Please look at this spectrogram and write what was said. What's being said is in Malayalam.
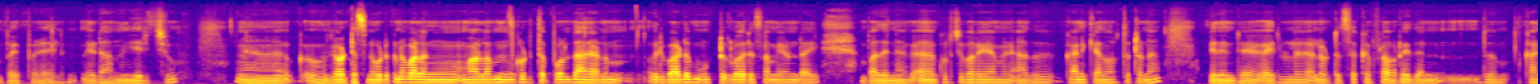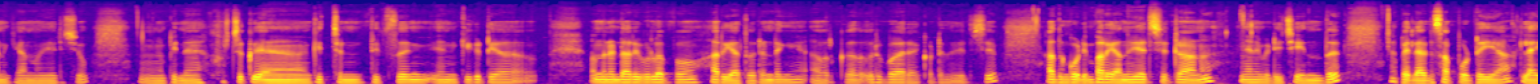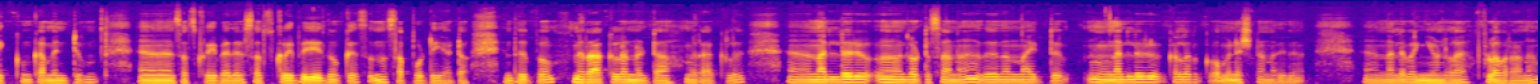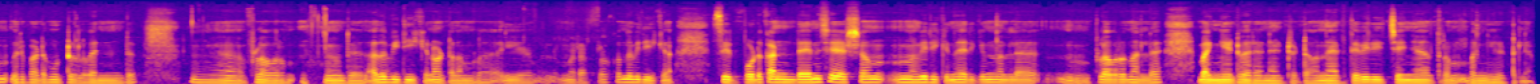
അപ്പോൾ എപ്പോഴായാലും ഇടാമെന്ന് വിചാരിച്ചു. ലോട്ടസിന് കൊടുക്കുന്ന വളം വളം കൊടുത്തപ്പോൾ ധാരാളം ഒരുപാട് മുട്ടുകൾ വരെ സമയം ഉണ്ടായി അപ്പോൾ അതിനെ കുറിച്ച് പറയാൻ അത് കാണിക്കാമെന്ന് ഓർത്തിട്ടാണ് പിന്നെ എന്റെ കയ്യിലുള്ള ലോട്ടസൊക്കെ ഫ്ലവർ ചെയ്ത് ഇതും കാണിക്കാമെന്ന് വിചാരിച്ചു പിന്നെ കുറച്ച് കിച്ചൺ ടിപ്സ് എനിക്ക് കിട്ടിയ ഒന്ന് രണ്ട് അറിവുകൾ അറിയാത്തവരുണ്ടെങ്കിൽ അവർക്ക് ഒരു ഉപകാരമായിക്കോട്ടെ എന്ന് വിചാരിച്ച് അതും കൂടിയും പറയാമെന്ന് വിചാരിച്ചിട്ടാണ് ഞാൻ വീഡിയോ ചെയ്യുന്നത്. അപ്പോൾ എല്ലാവരും സപ്പോർട്ട് ചെയ്യുക ലൈക്കും കമന്റും സബ്സ്ക്രൈബ് ചെയ്താൽ സബ്സ്ക്രൈബ് ചെയ്തൊക്കെ ഒന്ന് സപ്പോർട്ട് ചെയ്യുക കേട്ടോ ഇതിപ്പം മിറാക്കിളാണ് കേട്ടോ മിറാക്കിൾ നല്ലൊരു ലോട്ടസ് ആണ്. ഇത് നന്നായിട്ട് നല്ലൊരു കളർ കോമ്പിനേഷനാണ് അതിന്. നല്ല ഭംഗിയുള്ള ഫ്ലവറാണ്. ഒരുപാട് മുട്ടുകൾ വരുന്നുണ്ട്. ഫ്ലവറും അത് വിരിയിക്കണം കേട്ടോ നമ്മൾ ഈ മിറക്കളൊക്കെ ഒന്ന് വിരിയിക്കണം. സീഡ് പോഡ് കണ്ടതിന് ശേഷം വിരിക്കുന്നതായിരിക്കും നല്ല ഫ്ലവർ നല്ല ഭംഗിയായിട്ട് വരാനായിട്ട് കേട്ടോ. നേരത്തെ വിരിയിച്ച് കഴിഞ്ഞാൽ അത്ര ഭംഗി കിട്ടില്ല.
